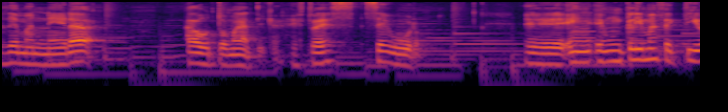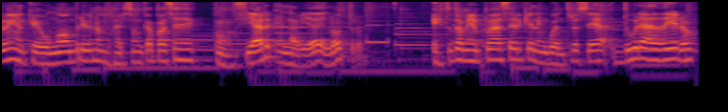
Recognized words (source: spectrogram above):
de manera automática. Esto es seguro. Eh, en, un clima efectivo en el que un hombre y una mujer son capaces de confiar en la vida del otro. Esto también puede hacer que el encuentro sea duradero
